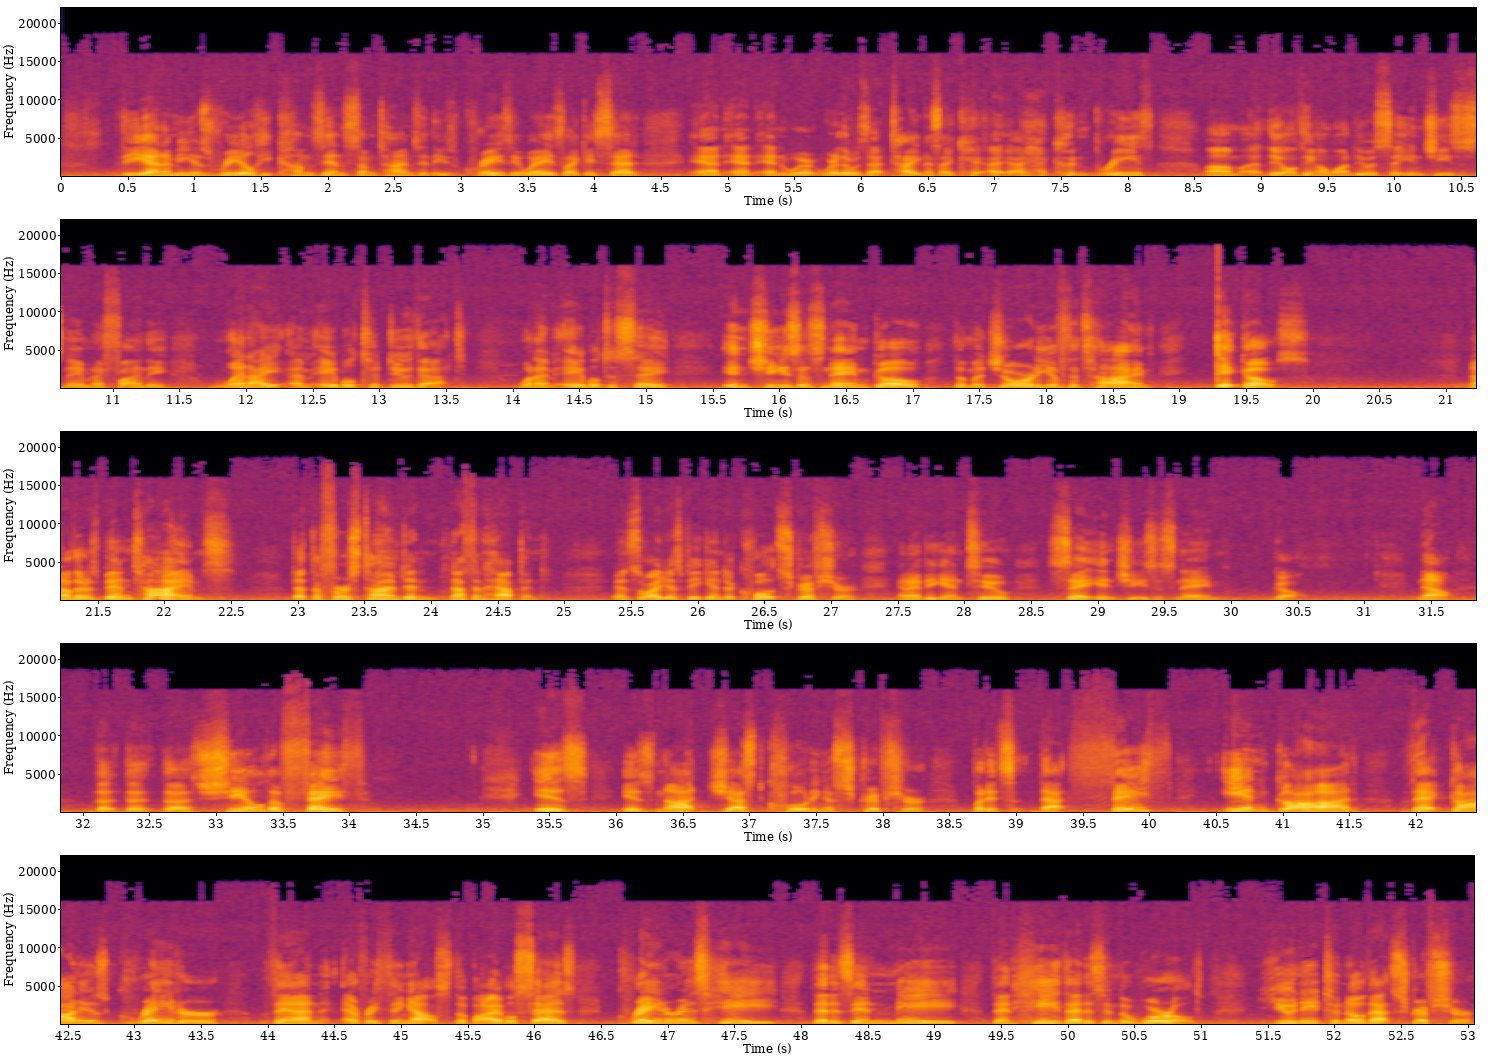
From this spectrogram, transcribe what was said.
The enemy is real. He comes in sometimes in these crazy ways, like I said, and, and, and where, where there was that tightness, I, I, I couldn't breathe. Um, the only thing I want to do is say in Jesus' name, and I finally, when I am able to do that, when I'm able to say, in Jesus' name, go, the majority of the time, it goes. Now, there's been times that the first time didn't nothing happened. And so I just begin to quote scripture and I begin to say, In Jesus' name, go. Now, the, the, the shield of faith is, is not just quoting a scripture, but it's that faith in God that God is greater than everything else. The Bible says, Greater is he that is in me than he that is in the world. You need to know that scripture.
